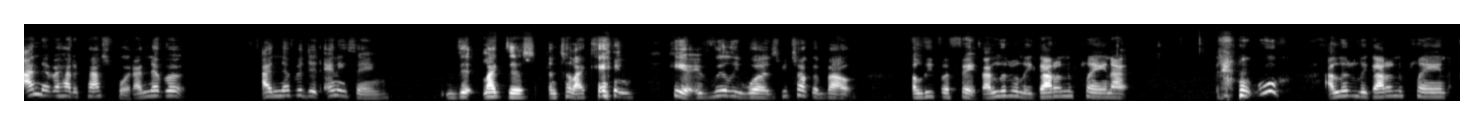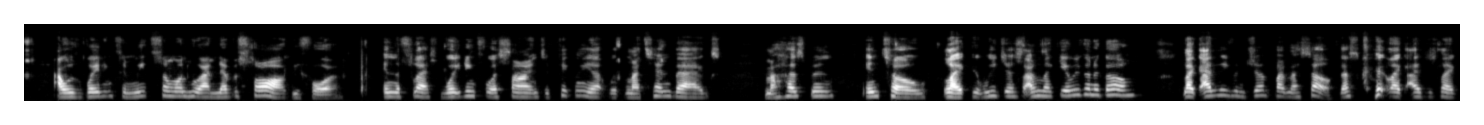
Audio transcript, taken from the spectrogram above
I never had a passport. I never I never did anything th- like this until I came here. It really was. You talk about a leap of faith. I literally got on the plane. I, ooh, I literally got on the plane. I was waiting to meet someone who I never saw before in the flesh, waiting for a sign to pick me up with my 10 bags, my husband in tow. Like, we just, I'm like, yeah, we're going to go. Like, I didn't even jump by myself. That's great. Like, I just like,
